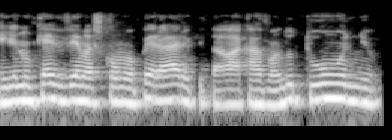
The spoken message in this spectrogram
ele não quer viver mais como operário, que tá lá cavando túnel,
